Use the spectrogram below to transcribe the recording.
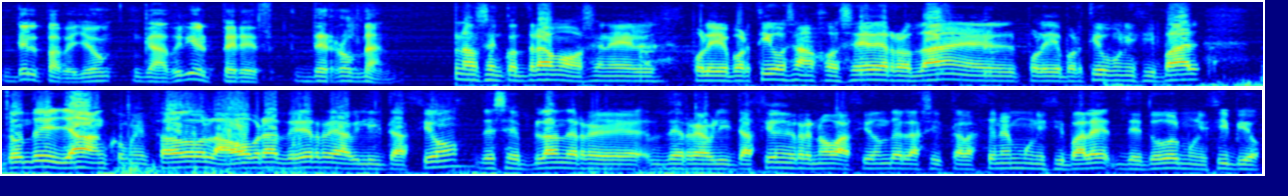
del pabellón Gabriel Pérez de Roldán. Nos encontramos en el Polideportivo San José de Roldán, en el Polideportivo Municipal, donde ya han comenzado las obras de rehabilitación, de ese plan de, rehabilitación y renovación de las instalaciones municipales de todo el municipio.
